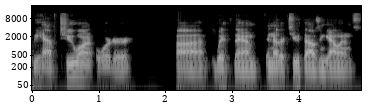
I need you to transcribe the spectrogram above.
we have two on order uh, with them, another 2,000 gallons,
